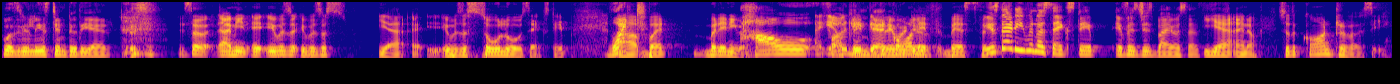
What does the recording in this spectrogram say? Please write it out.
was released into the air? So I mean, it, it was a- it was a yeah, it was a solo sex tape. What? Uh, but but anyway, How Uh, fucking they- they call derivative? it best- Is that even a sex tape if it's just by yourself? Yeah, I know. So the controversy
